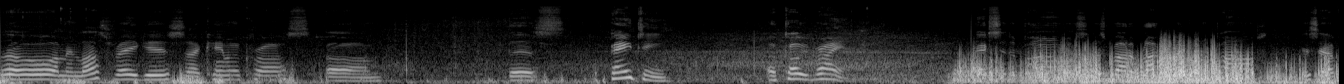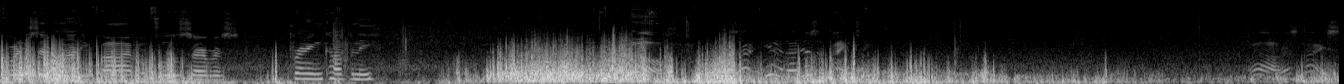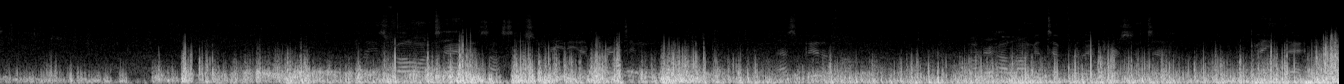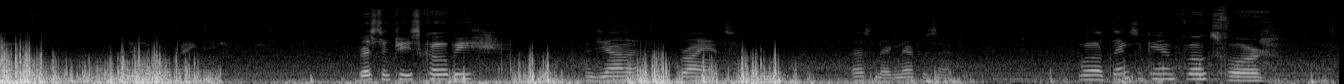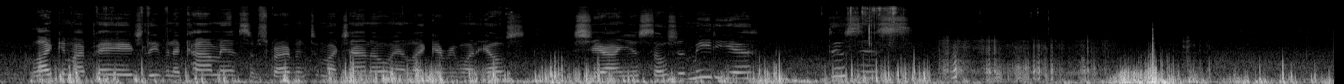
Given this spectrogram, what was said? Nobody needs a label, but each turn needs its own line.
So I'm in Las Vegas. I came across um, this painting of Kobe Bryant next to the Palms. It's about a block away from the Palms. It's at 4795, a full service printing company. Rest in peace, Kobe and Gianna Bryant. That's magnificent. Well, thanks again, folks, for liking my page, leaving a comment, subscribing to my channel, and like everyone else, share on your social media. Deuces.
